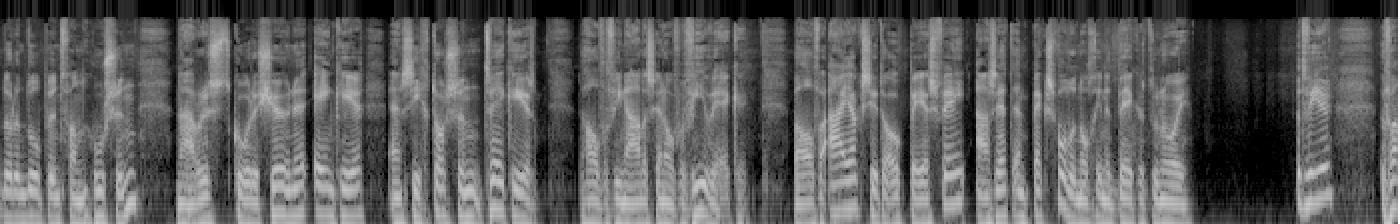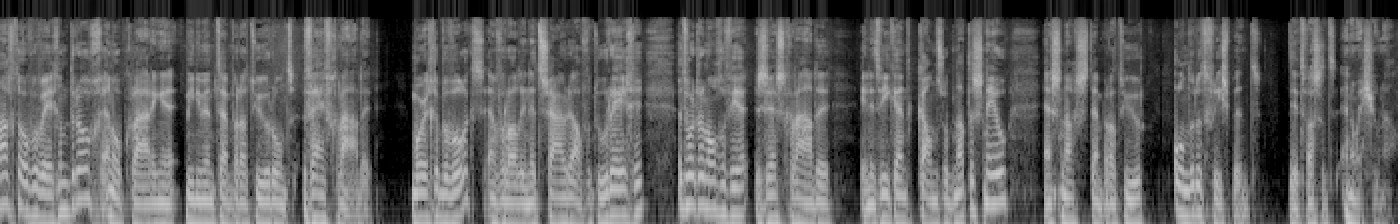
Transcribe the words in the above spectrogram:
door een doelpunt van Hoesen. Na rust scoorde Schöne één keer en Sigtorsen twee keer. De halve finales zijn over vier weken. Behalve Ajax zitten ook PSV, AZ en PEC Zwolle nog in het bekertoernooi. Het weer. Vannacht overwegend droog en opklaringen. Minimumtemperatuur rond 5 graden. Morgen bewolkt en vooral in het zuiden af en toe regen. Het wordt dan ongeveer 6 graden. In het weekend kans op natte sneeuw en s'nachts temperatuur onder het vriespunt. Dit was het NOS Journaal.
